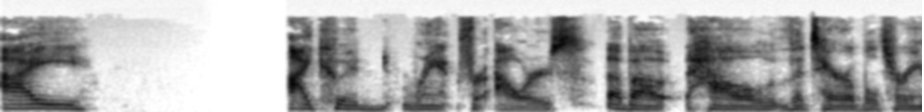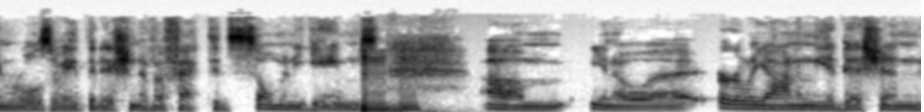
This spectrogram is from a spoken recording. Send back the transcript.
I I could rant for hours about how the terrible terrain rules of Eighth Edition have affected so many games. Mm-hmm. Um, you know, uh, early on in the edition,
